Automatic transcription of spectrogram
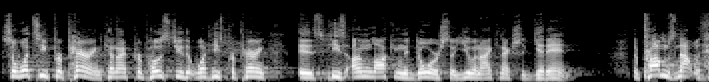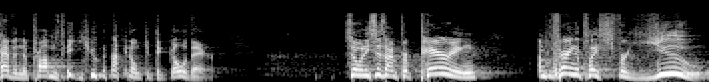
So, what's he preparing? Can I propose to you that what he's preparing is he's unlocking the door so you and I can actually get in? The problem's not with heaven, the problem's that you and I don't get to go there. So, when he says, I'm preparing, I'm preparing the place for you.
